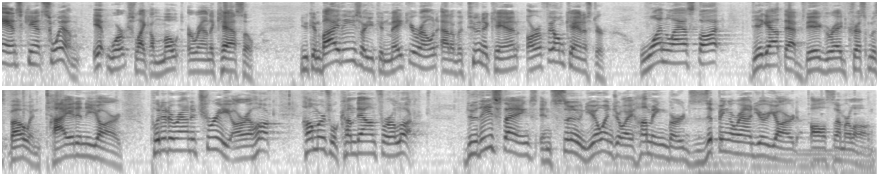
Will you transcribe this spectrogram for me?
Ants can't swim. It works like a moat around a castle. You can buy these or you can make your own out of a tuna can or a film canister. One last thought dig out that big red Christmas bow and tie it in the yard. Put it around a tree or a hook. Hummers will come down for a look. Do these things, and soon you'll enjoy hummingbirds zipping around your yard all summer long.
